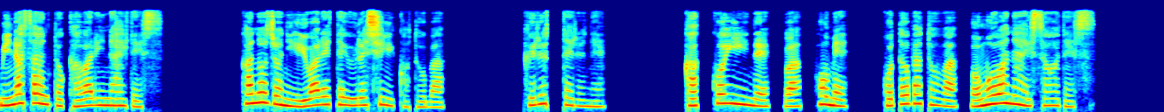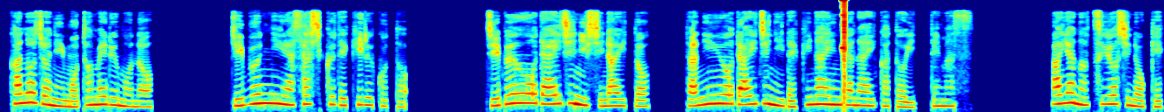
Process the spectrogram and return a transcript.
皆さんと変わりないです。彼女に言われて嬉しい言葉。狂ってるね。かっこいいねは褒め、言葉とは思わないそうです。彼女に求めるもの。自分に優しくできること。自分を大事にしないと他人を大事にできないんじゃないかと言ってます。綾野剛の結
